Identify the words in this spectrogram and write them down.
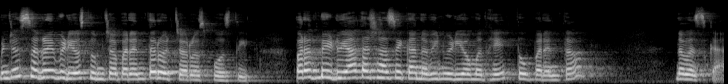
म्हणजे सगळे व्हिडिओज तुमच्यापर्यंत रोजच्या रोज पोहोचतील. परत भेटूयात अशाच एका नवीन व्हिडिओमध्ये तोपर्यंत नमस्कार.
